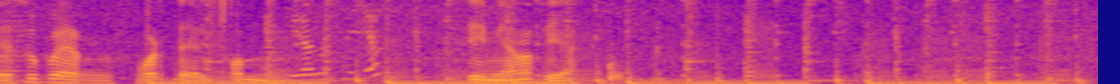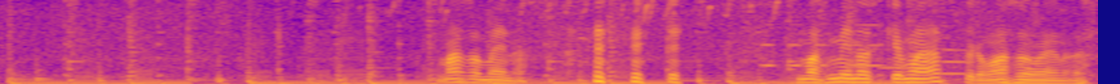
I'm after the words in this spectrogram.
Ve súper fuerte el fondo. Mirando hacia allá. Sí, mirando hacia allá. Más o menos. más menos que más, pero más o menos.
